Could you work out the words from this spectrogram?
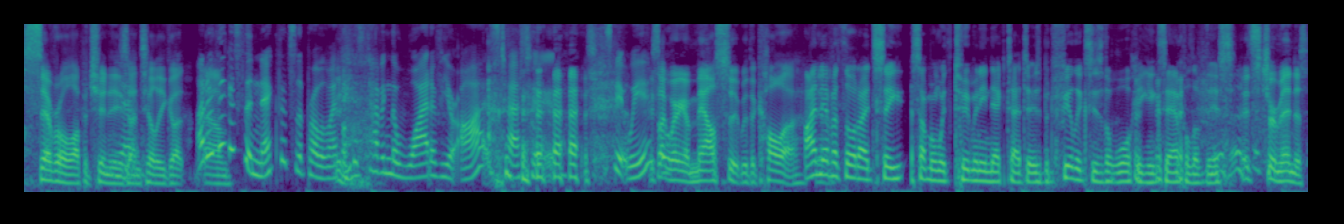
several opportunities Yeah. until he got. I don't um, think it's the neck that's the problem. I think it's having the white of your eyes tattooed. It's a bit weird. it's like wearing a mouse suit with a collar. I Yeah. never thought I'd see someone with too many neck tattoos, but Felix is the walking example of this. It's tremendous,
